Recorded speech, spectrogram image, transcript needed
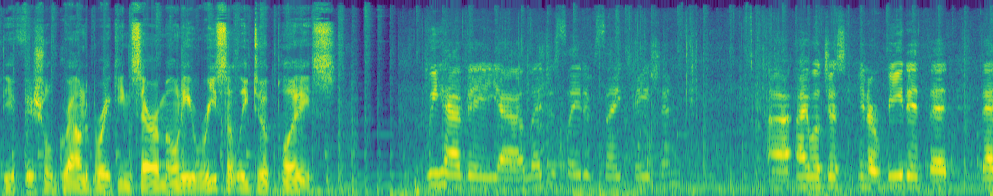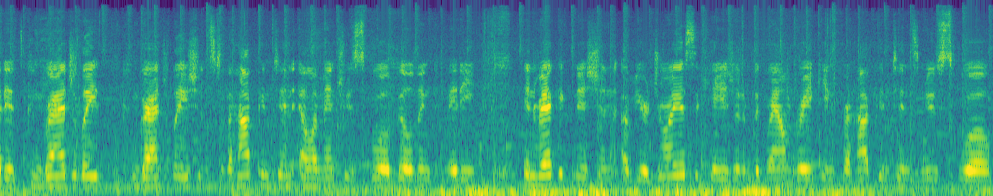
The official groundbreaking ceremony recently took place. We have a uh, legislative citation uh, I will just, you know, read it that that it's congratulate congratulations to the Hopkinton Elementary School Building Committee in recognition of your joyous occasion of the groundbreaking for Hopkinton's new school,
